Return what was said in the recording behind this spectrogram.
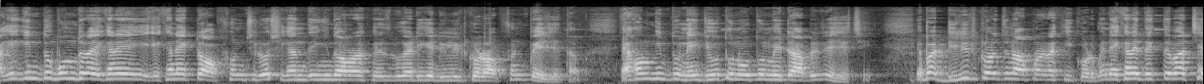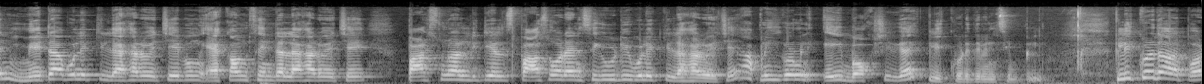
আগে কিন্তু বন্ধুরা এখানে এখানে একটা অপশন ছিল, সেখান থেকে কিন্তু আমরা ফেসবুক আইডিকে ডিলিট করার অপশন পেয়ে যেতাম। এখন কিন্তু নেই, যেহেতু নতুন মেটা আপডেট এসেছে। এবার ডিলিট করার জন্য আপনারা কী করবেন? এখানে দেখতে পাচ্ছেন মেটা বলে একটি লেখা রয়েছে এবং অ্যাকাউন্ট সেন্টার লেখা রয়েছে personal details password and security বলে একটি লেখা রয়েছে। আপনি কী করবেন? এই বক্সটির গায়ে ক্লিক করে দেবেন সিম্পলি ক্লিক করে দেওয়ার পর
